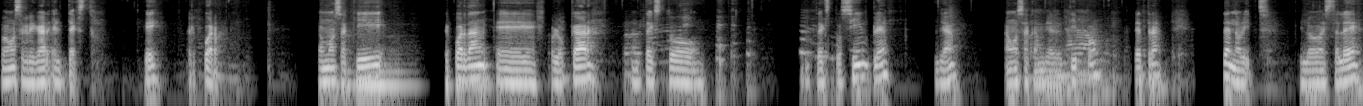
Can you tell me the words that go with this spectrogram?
vamos a agregar el texto, ¿ok? El cuerpo. Vamos aquí, recuerdan eh, colocar un texto, un texto simple, ¿ya? Vamos a cambiar el tipo, letra, Tenorit y lo instalé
